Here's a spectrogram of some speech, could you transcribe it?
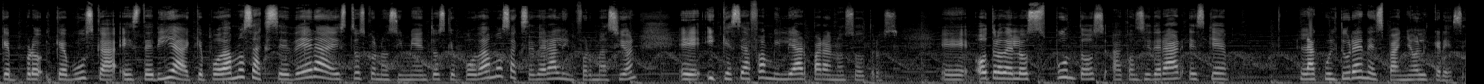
que, busca este día, que podamos acceder a estos conocimientos, que podamos acceder a la información eh, y que sea familiar para nosotros. Eh, otro de los puntos a considerar es que la cultura en español crece.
